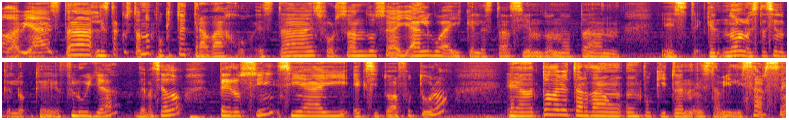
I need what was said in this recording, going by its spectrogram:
todavía está, le está costando un poquito de trabajo, está esforzándose, hay algo ahí que le está haciendo no tan, este, que no lo está haciendo que, lo, que fluya demasiado, pero sí, sí hay éxito a futuro. Eh, todavía tarda un, un poquito en estabilizarse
